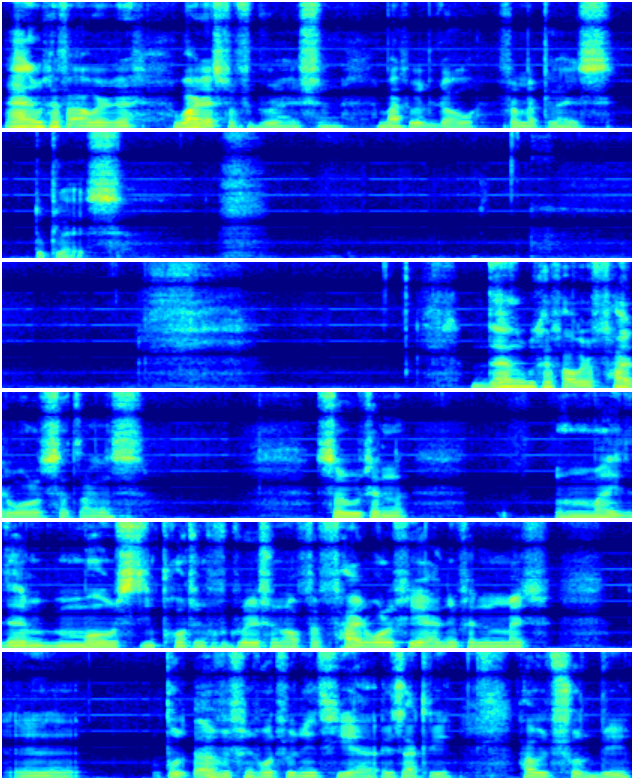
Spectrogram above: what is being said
And we have our wireless configuration but we'll go from a place to place then we have our firewall settings. So we can make the most important configuration of a firewall here and you can make uh, put everything what you need here exactly how it should be.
